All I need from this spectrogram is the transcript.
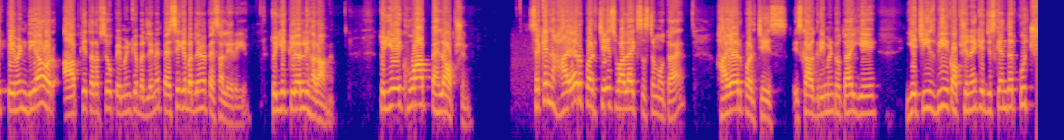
एक पेमेंट दिया और आपकी तरफ़ से वो पेमेंट के बदले में, पैसे के बदले में पैसा ले रही है। तो ये क्लियरली हराम है। तो ये एक हुआ पहला ऑप्शन सेकेंड हायर परचेस वाला एक सिस्टम होता है। हायर परचेस इसका अग्रीमेंट होता है। ये ये चीज़ भी एक ऑप्शन है कि जिसके अंदर कुछ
